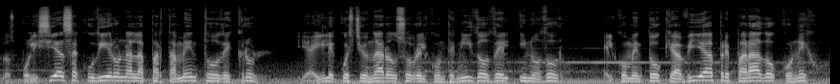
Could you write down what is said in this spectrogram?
los policías acudieron al apartamento de Kroll y ahí le cuestionaron sobre el contenido del inodoro. Él comentó que había preparado conejo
